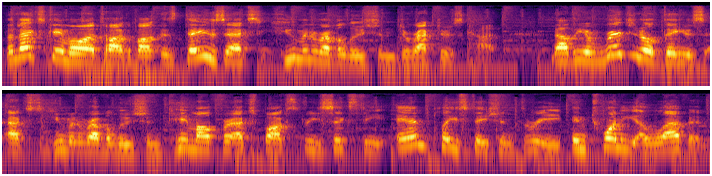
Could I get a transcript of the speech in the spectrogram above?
The next game I want to talk about is Deus Ex Human Revolution Director's Cut. Now, the original Deus Ex Human Revolution came out for Xbox 360 and PlayStation 3 in 2011,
